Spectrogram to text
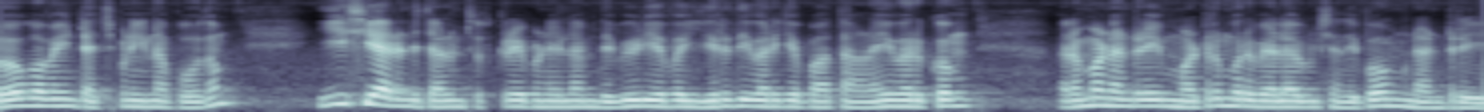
லோகோவையும் டச் பண்ணிங்கன்னா போதும். ஈஸியாக ரெண்டு சேனலும் சப்ஸ்கிரைப் பண்ணிடலாம். இந்த வீடியோவை இறுதி வரைக்கும் பார்த்த அனைவருக்கும் ரொம்ப நன்றி. மற்றும் ஒரு வேலை சந்திப்போம். நன்றி.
